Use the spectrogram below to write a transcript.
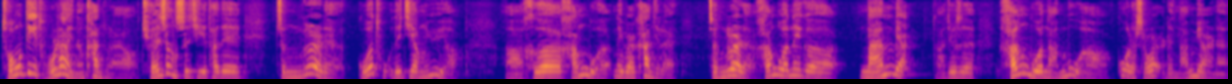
从地图上也能看出来啊，全盛时期它的整个的国土的疆域啊，啊和韩国那边看起来，整个的韩国那个南边啊，就是韩国南部啊，过了首尔的南边呢。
